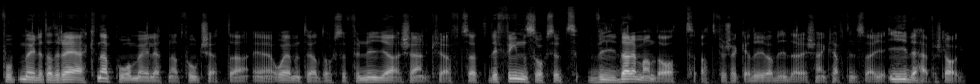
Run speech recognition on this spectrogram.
få möjlighet att räkna på möjligheten att fortsätta eh, och eventuellt också förnya kärnkraft. Så att det finns också ett vidare mandat att försöka driva vidare kärnkraften i Sverige i det här förslaget.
